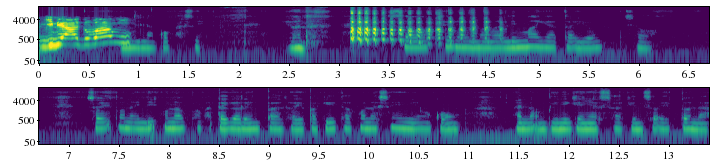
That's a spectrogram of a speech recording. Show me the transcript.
Ginagawa mo! hindi lang ko kasi. Yun. so, actually, mga lima yata yun. So, so ito na, hindi ko na papatagalin pa. So, ipakita ko na sa inyo kung ano ang binigyan niya sa akin. So, ito na.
